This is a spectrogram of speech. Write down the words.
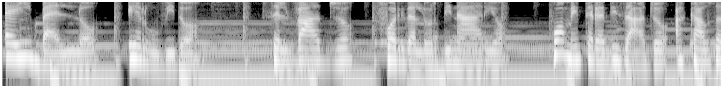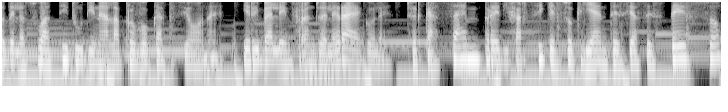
è il bello e ruvido, selvaggio, fuori dall'ordinario, può mettere a disagio a causa della sua attitudine alla provocazione. Il ribelle infrange le regole, cerca sempre di far sì che il suo cliente sia se stesso,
